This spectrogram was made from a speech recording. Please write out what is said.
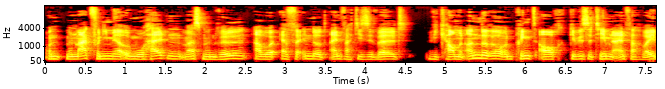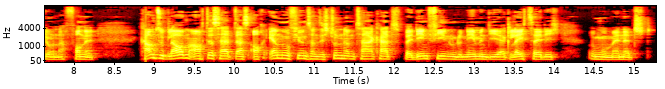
und man mag von ihm ja irgendwo halten, was man will, aber er verändert einfach diese Welt wie kaum ein anderer und bringt auch gewisse Themen einfach weiter und nach vorne. Kaum zu glauben auch deshalb, dass auch er nur 24 Stunden am Tag hat, bei den vielen Unternehmen, die er gleichzeitig irgendwo managt.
